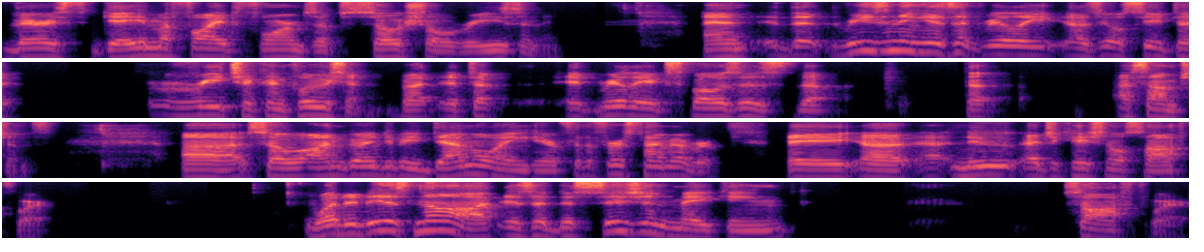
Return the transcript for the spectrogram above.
various gamified forms of social reasoning. And the reasoning isn't really, as you'll see, to reach a conclusion, but it, it really exposes the, the assumptions. Uh, so I'm going to be demoing here for the first time ever, a, uh, new educational software. What it is not is a decision-making software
